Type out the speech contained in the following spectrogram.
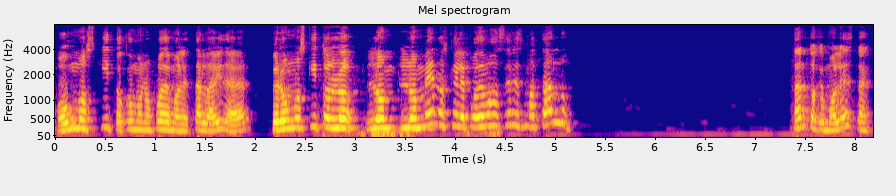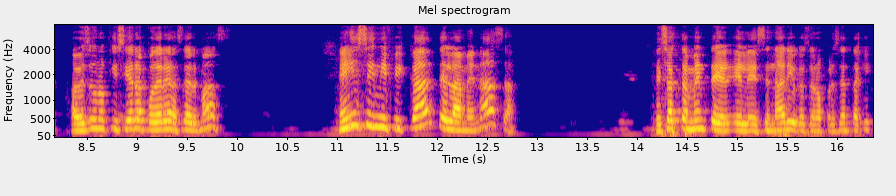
O un mosquito, ¿cómo nos puede molestar la vida? ¿verdad? Pero un mosquito, lo, lo menos que le podemos hacer es matarlo. Tanto que molestan. A veces uno quisiera poder hacer más. Es insignificante la amenaza. Exactamente el, escenario que se nos presenta aquí.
